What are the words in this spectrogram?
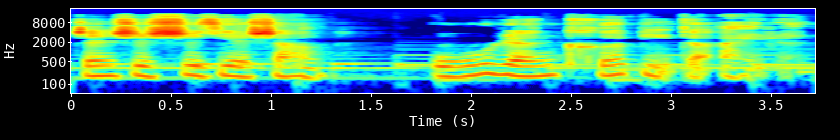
真是世界上无人可比的爱人。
